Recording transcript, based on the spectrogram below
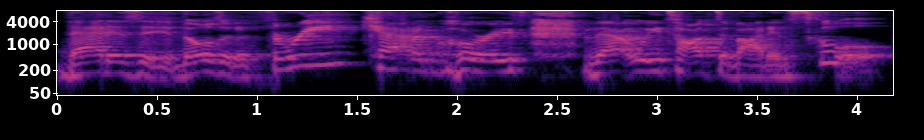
That is it. Those are the three categories that we talked about in school.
